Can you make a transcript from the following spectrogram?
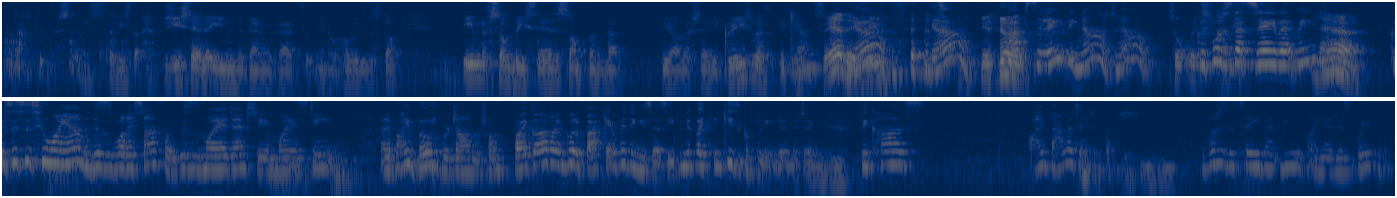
one. That- the- silly. But you said that even the Democrats, you know, Republicans and stuff, even if somebody says something that the other side agrees with, they can't say they agree with it. no, You know. absolutely not. No, So because what does that say about me then? Yeah. Because this is who I am and this is what I stand for. This is my identity and Mm-hmm. my esteem. And if I vote for Donald Trump, by God, I'm going to back everything he says, even if I think he's a complete lunatic, Mm-hmm. because I validated that. Mm-hmm. What does it say about me if I now disagree with him?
